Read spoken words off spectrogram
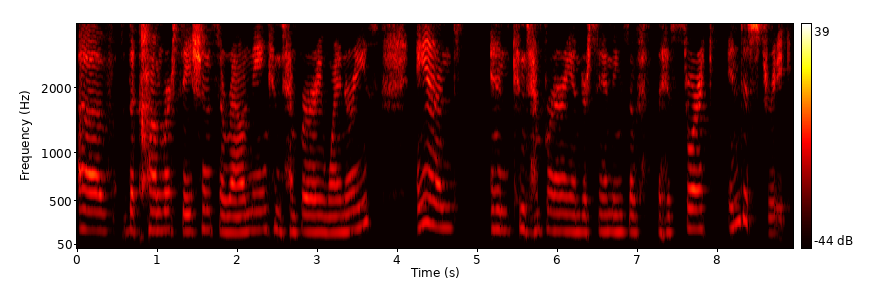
of the conversation surrounding contemporary wineries and and contemporary understandings of the historic industry.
